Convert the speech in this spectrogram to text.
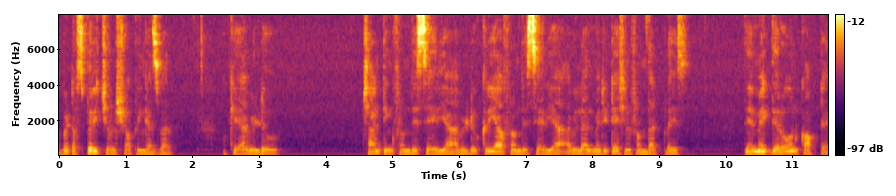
a bit of spiritual shopping as well. Okay, I will do chanting from this area, I will do Kriya from this area, I will learn meditation from that place. They make their own cocktail.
